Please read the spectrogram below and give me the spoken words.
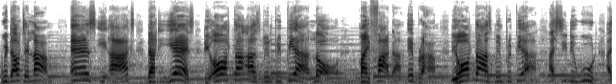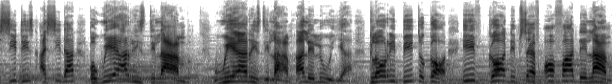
Without a lamb. Hence, he asks that yes, the altar has been prepared, Lord. My father, Abraham, the altar has been prepared. I see the wood, I see this, I see that, but where is the lamb? Where is the lamb? Hallelujah. Glory be to God. If God Himself offered the lamb,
